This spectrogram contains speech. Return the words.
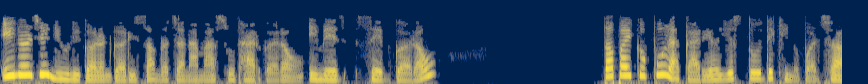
इनर्जी न्यूनीकरण गरी संरचनामा सुधार गरौँ। इमेज सेभ गरौँ। तपाईको पूरा कार्य यस्तो देखिनुपर्छ।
